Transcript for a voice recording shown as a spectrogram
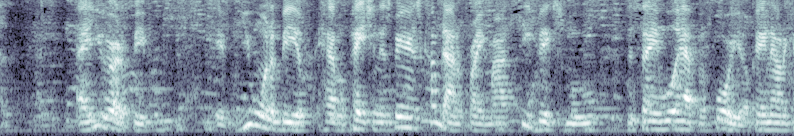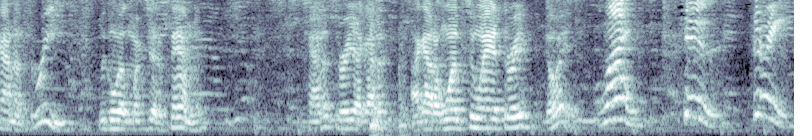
me. Hey, you heard of people. If you want to be a, have a patient experience, come down to Frank Myers, see Big Smooth. The same will happen for you. Okay, now the count of three, we can welcome her to the family. Count of three. I got a, I got a one, two, and three. Go ahead. One, two, three.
